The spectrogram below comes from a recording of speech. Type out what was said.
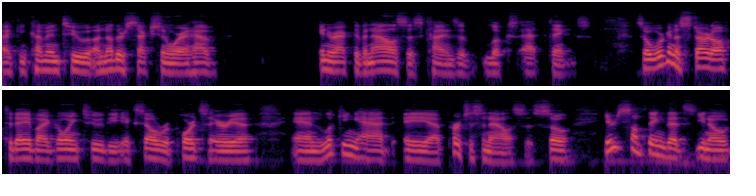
I can come into another section where I have interactive analysis kinds of looks at things. So we're going to start off today by going to the Excel reports area and looking at a uh, purchase analysis. So here's something that's, you know,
